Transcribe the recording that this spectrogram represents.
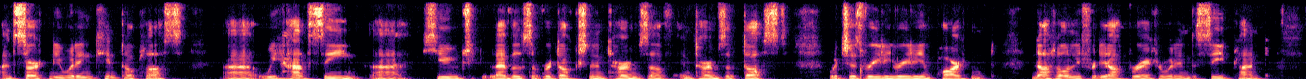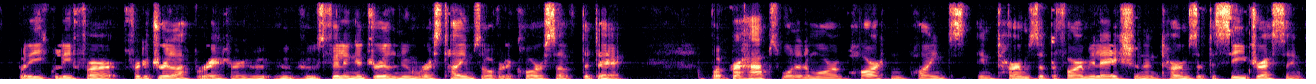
And certainly within Kinto Plus uh, we have seen uh, huge levels of reduction in terms of in terms of dust which is really really important not only for the operator within the seed plant but equally for for the drill operator who, who who's filling a drill numerous times over the course of the day but perhaps one of the more important points in terms of the formulation, in terms of the seed dressing,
